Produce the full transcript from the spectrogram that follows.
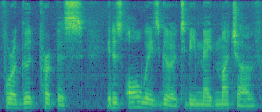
For a good purpose, it is always good to be made much of,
